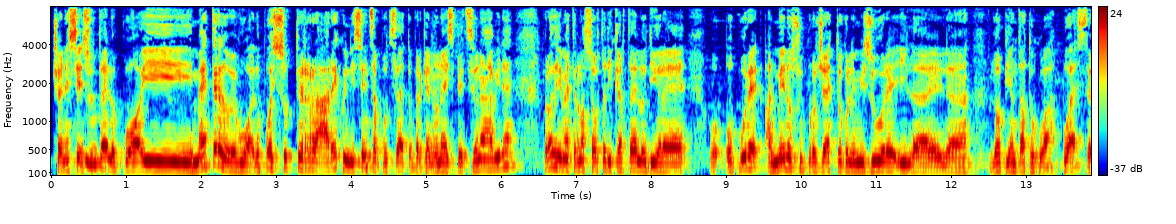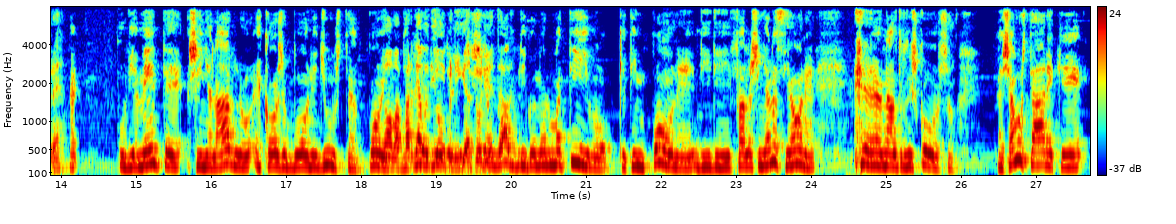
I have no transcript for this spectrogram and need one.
Cioè nel senso te lo puoi mettere dove vuoi, lo puoi sotterrare, quindi senza pozzetto perché non è ispezionabile, però devi mettere una sorta di cartello e dire o- oppure almeno sul progetto con le misure il, il- l'ho piantato qua. Può essere? Beh, ovviamente segnalarlo è cosa buona e giusta. Poi No, ma parliamo di dire che ci sia obbligatorietà. un obbligo normativo che ti impone di, di fare la segnalazione è un altro discorso. Lasciamo stare che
